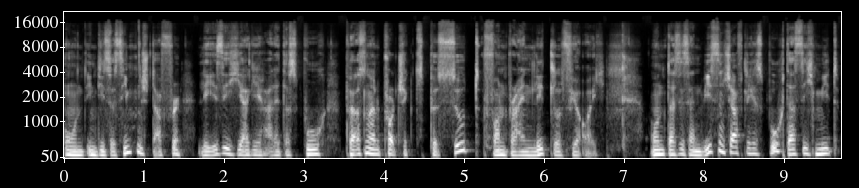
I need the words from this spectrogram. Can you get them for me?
Und in dieser siebten Staffel lese ich ja gerade das Buch Personal Projects Pursuit von Brian Little für euch. Und das ist ein wissenschaftliches Buch, das sich mit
